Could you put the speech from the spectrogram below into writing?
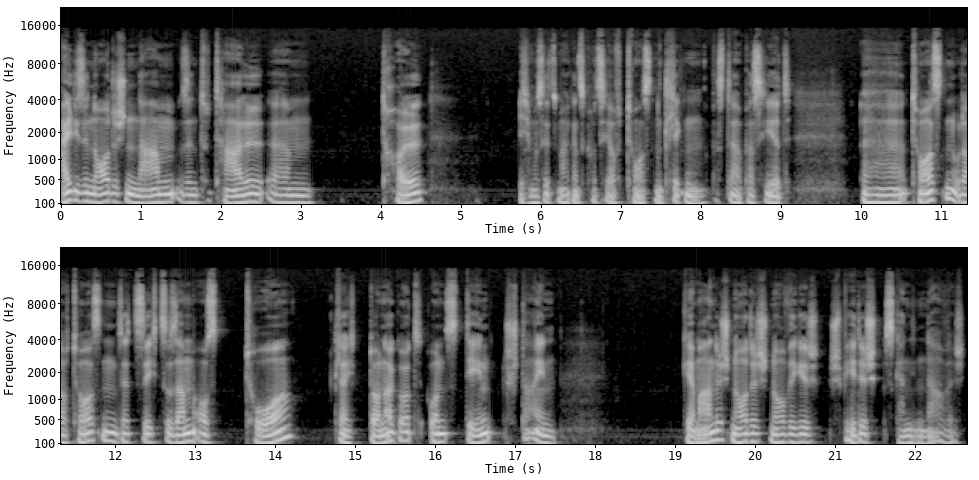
All diese nordischen Namen sind total ähm, toll. Ich muss jetzt mal ganz kurz hier auf Thorsten klicken, was da passiert. Äh, Thorsten oder auch Thorsten setzt sich zusammen aus Thor, gleich Donnergott und den Stein. Germanisch, Nordisch, Norwegisch, Schwedisch, Skandinavisch.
